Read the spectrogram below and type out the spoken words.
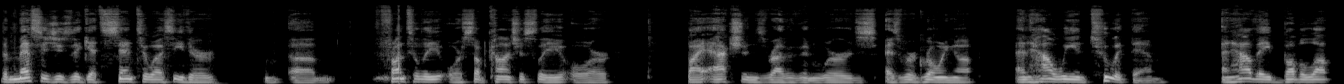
the messages that get sent to us either um, frontally or subconsciously or by actions rather than words as we're growing up, and how we intuit them, and how they bubble up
